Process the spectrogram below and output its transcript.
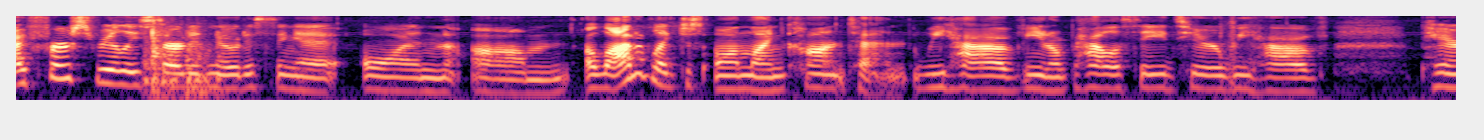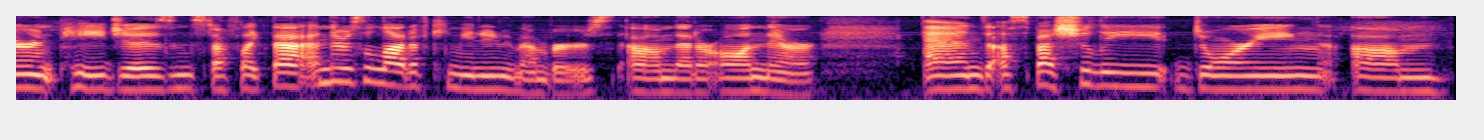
I first really started noticing it on um, a lot of like just online content. We have you know Palisades here. We have parent pages and stuff like that, and there's a lot of community members um, that are on there, and especially during. Um,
